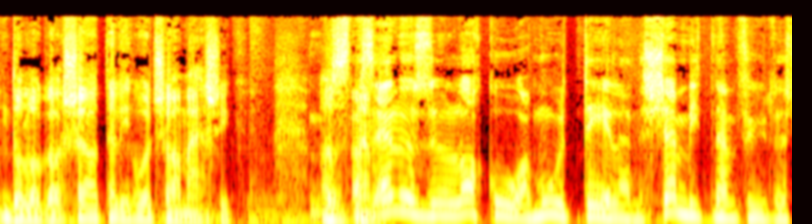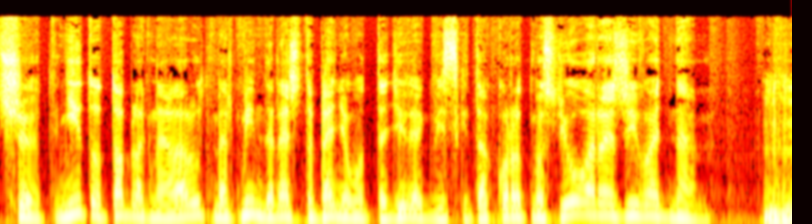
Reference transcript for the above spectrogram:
dolog, se a telihold, se a másik. Az, az nem. előző lakó a múlt télen semmit nem fűtött, sőt, nyitott ablaknál aludt, mert minden este benyomott egy üvegviszkit, akkor ott most jó a rezsi, vagy nem? Uh-huh.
